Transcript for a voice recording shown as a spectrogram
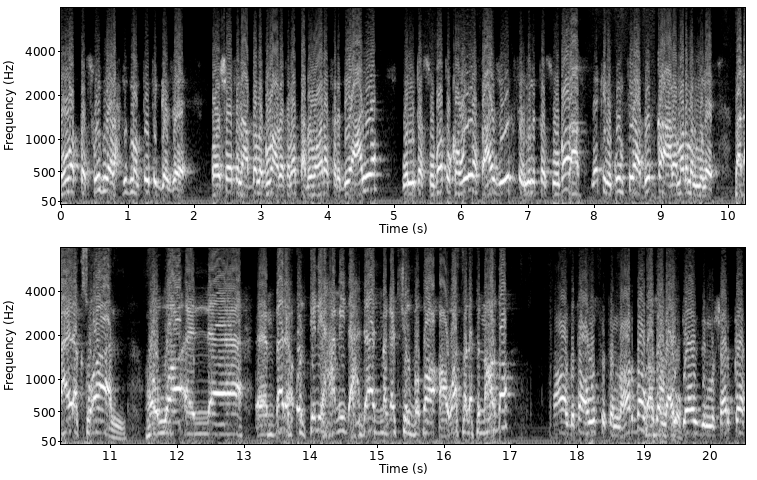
وهو التصويب من على حدود منطقة الجزاء. هو شايف إن عبد الله جمعة بيتمتع بمهارة فردية عالية وإن تصويباته قوية فعايزه يكسر من التصويبات. لكن يكون فيها دقة على مرمى المنافس. طب عايزك سؤال. هو آه، امبارح قلت لي حميد أحداد ما جاتش البطاقة. وصلت النهارده؟ آه البطاقة وصلت النهارده وكده مبروك. اللعيب جاهز للمشاركة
